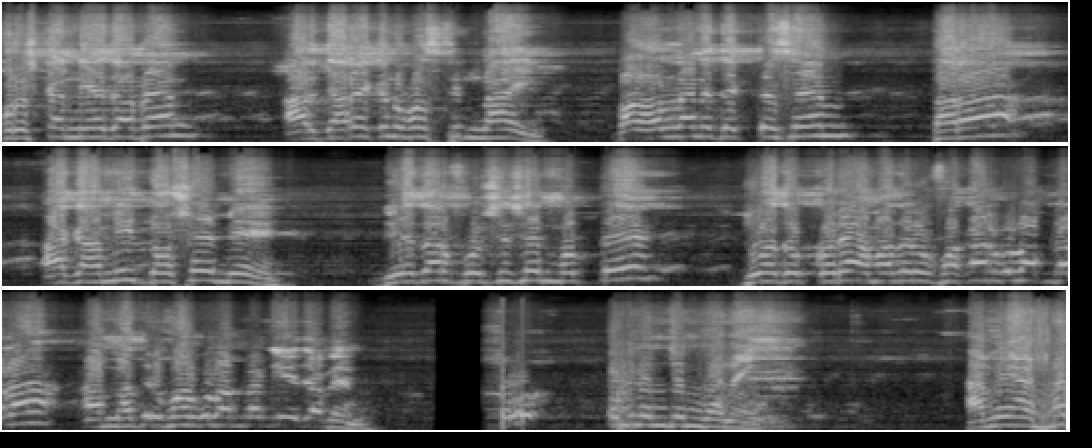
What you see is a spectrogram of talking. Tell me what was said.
পুরস্কার নিয়ে যাবেন। আর যারা এখানে উপস্থিত নাই বা অনলাইনে দেখতেছেন, তারা আগামী দশই মে দুই হাজার পঁচিশের মধ্যে যোগাযোগ করে আমাদের উপকারগুলো আপনারা, আপনাদের উপহারগুলো আপনারা নিয়ে যাবেন। অভিনন্দন জানাই। আমি আশা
